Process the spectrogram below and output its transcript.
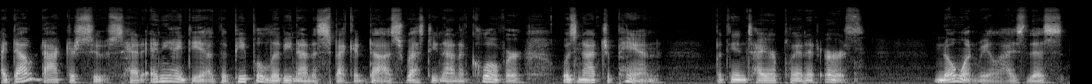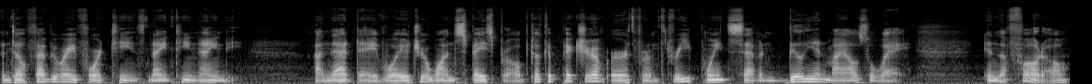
I doubt Dr. Seuss had any idea the people living on a speck of dust resting on a clover was not Japan, but the entire planet Earth. No one realized this until February 14, 1990. On that day, Voyager 1 space probe took a picture of Earth from 3.7 billion miles away. In the photo,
